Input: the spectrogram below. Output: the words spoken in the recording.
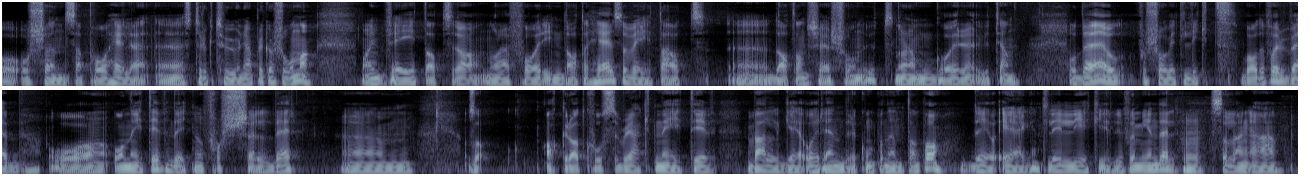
å, å skjønne seg på hele eh, strukturen i applikasjonen. Da. Man vet at ja, når jeg får inn data her, så vet jeg at eh, dataene ser sånn ut når de går ut igjen. Og det er jo for så vidt likt både for web og, og native. Det er ikke noe forskjell der. Um, altså, akkurat hvordan React Native velger å rendre komponentene på, det er jo egentlig likegyldig for min del, mm. så lenge jeg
